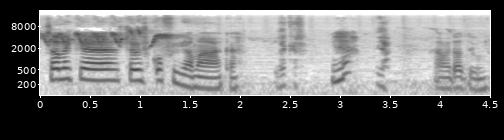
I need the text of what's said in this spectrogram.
Zal ik eh, zo eens koffie gaan maken? Lekker. Ja? Ja. Gaan we dat doen.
